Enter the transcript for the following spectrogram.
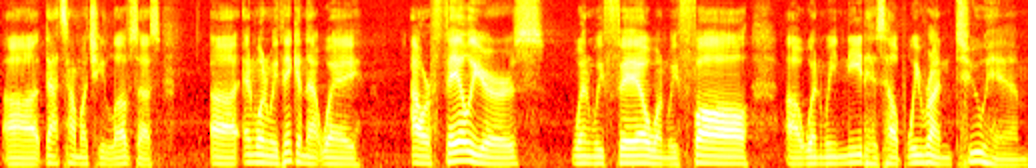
Uh, that's how much he loves us. Uh, and when we think in that way, our failures, when we fail, when we fall, uh, when we need his help, we run to him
